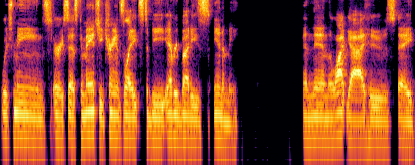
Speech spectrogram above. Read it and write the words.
Which means, or he says, Comanche translates to be everybody's enemy. And then the white guy who's a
